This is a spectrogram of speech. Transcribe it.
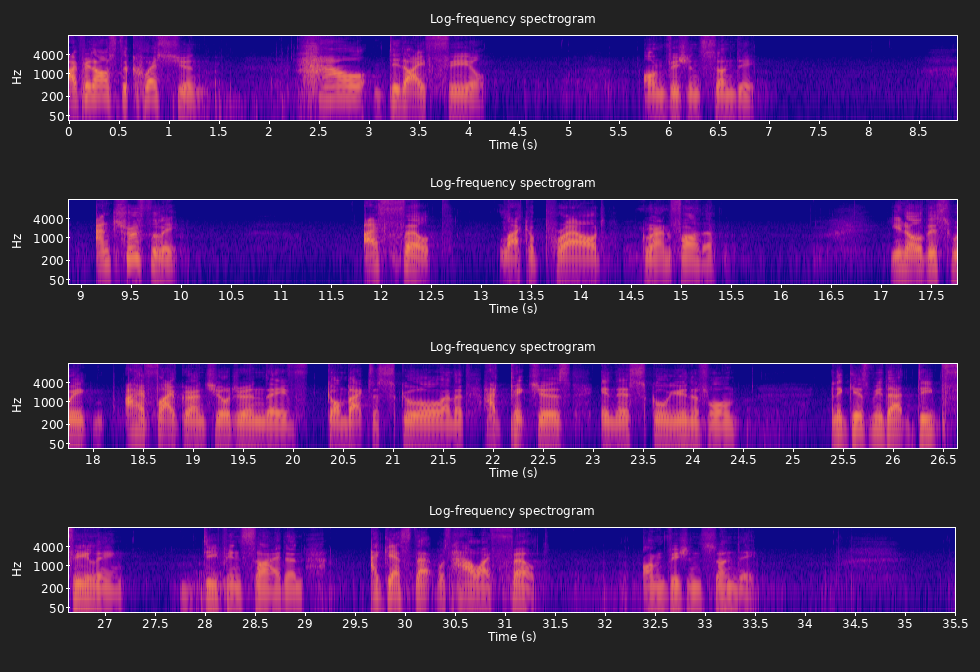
I've been asked the question how did I feel on Vision Sunday? And truthfully, I felt like a proud grandfather. You know, this week I have five grandchildren. They've gone back to school and had pictures in their school uniform. And it gives me that deep feeling deep inside. And I guess that was how I felt on Vision Sunday.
